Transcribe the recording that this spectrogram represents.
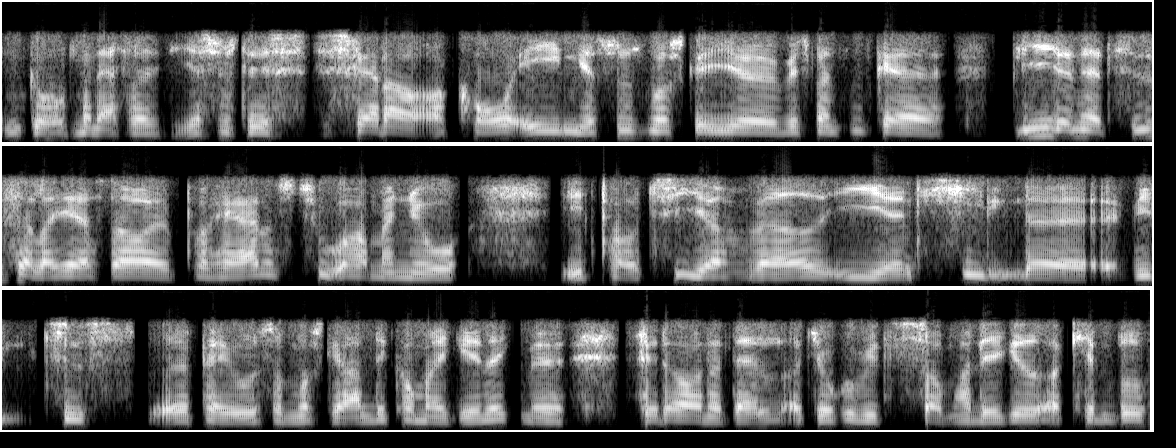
en god, men altså, jeg synes, det er, det er svært at kåre en. Jeg synes måske, øh, hvis man sådan skal blive i den her tidsalder her, så øh, på herrenes tur har man jo i et par årtier været i en helt øh, vild tidsperiode, som måske aldrig kommer igen, ikke? med Federer, og Nadal og Djokovic, som har ligget og kæmpet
